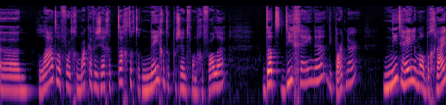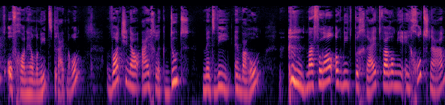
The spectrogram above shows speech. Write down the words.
um, laten we voor het gemak even zeggen 80 tot 90 procent van de gevallen dat diegene, die partner, niet helemaal begrijpt, of gewoon helemaal niet, draait maar om, wat je nou eigenlijk doet met wie en waarom. maar vooral ook niet begrijpt waarom je in godsnaam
